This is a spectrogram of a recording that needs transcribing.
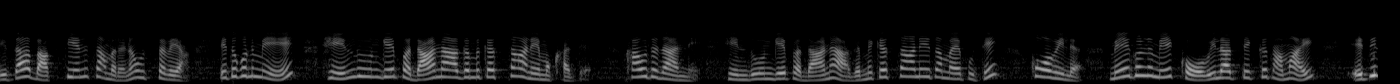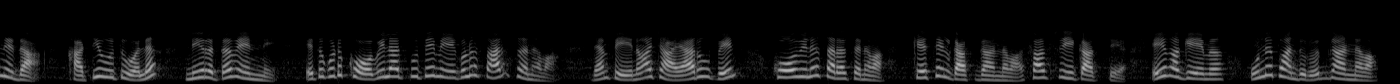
ඉතා භක්තියෙන් සමරන උත්සවයක්. එතකොට මේ හින්දුන්ගේ ප්‍රධාන ආගමික ස්ථානය මොකද්ද? කවුද දන්නේ? හින්දුන්ගේ ප්‍රධාන ආගමික ස්ථානය තමයි පුතේ කෝවිල. මේගොල්ලෝ මේ කෝවිලත් එක්ක තමයි එදිනෙදා කටයුතු වල නිරත වෙන්නේ. එතකොට කෝවිලත් පුතේ මේගොල්ලෝ සරසනවා. දැන් පේනවා ඡායාරූපෙන් කෝවිල සරසනවා. කෙසෙල් ගස් ගන්නවා. ශාස්ත්‍රීයකත්වය. ඒ වගේම උණ පඳුරුත් ගන්නවා.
